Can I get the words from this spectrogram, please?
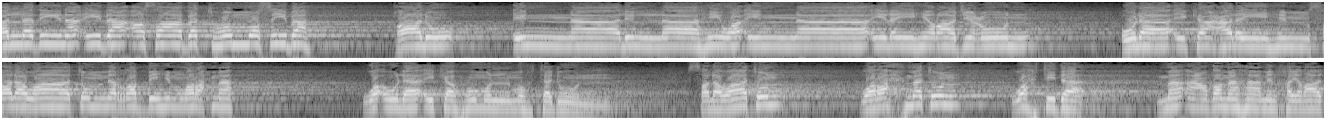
الذين إذا أصابتهم مصيبة قالوا إنا لله وإنا إليه راجعون. أولئك عليهم صلوات من ربهم ورحمة. وأولئك هم المهتدون. صلوات ورحمة واهتداء. ما أعظمها من خيرات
